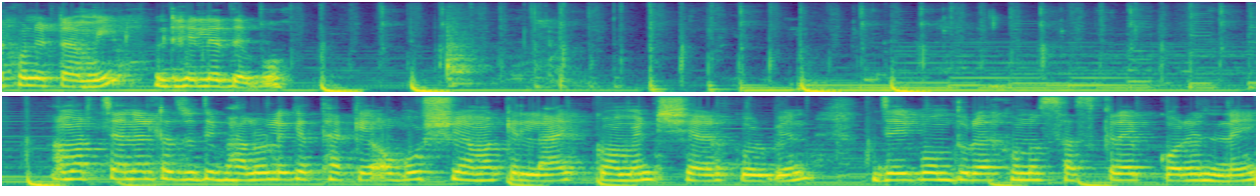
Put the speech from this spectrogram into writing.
এখন এটা আমি ঢেলে দেবো। আমার চ্যানেলটা যদি ভালো লেগে থাকে, অবশ্যই আমাকে লাইক কমেন্ট শেয়ার করবেন। যেই বন্ধুরা এখনও সাবস্ক্রাইব করেন নাই,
